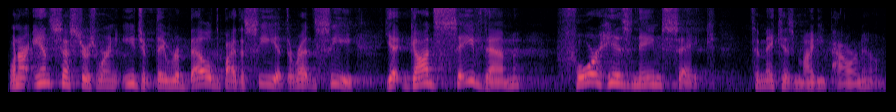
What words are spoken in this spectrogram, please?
When our ancestors were in Egypt, they rebelled by the sea at the Red Sea, yet God saved them for his name's sake to make his mighty power known.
